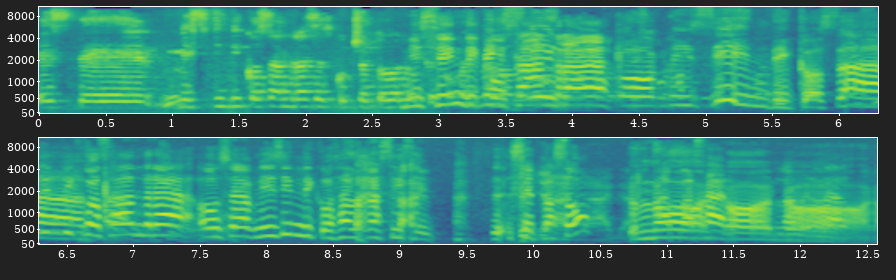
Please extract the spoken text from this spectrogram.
Este, mi síndico Sandra se escuchó todo lo Mi que síndico comentó. Sandra. Oh, mi síndico Mi Sandra. síndico Sandra, o sea, mi síndico Sandra sí se, se Ya, pasó ya, ya. a No, pasar, no, la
